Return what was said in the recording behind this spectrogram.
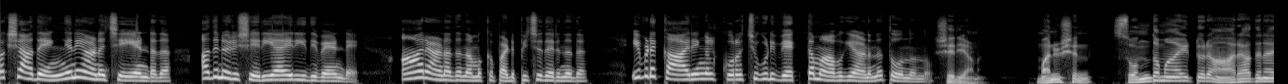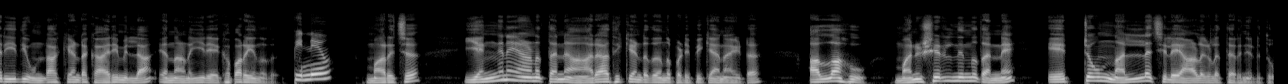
പക്ഷെ അതെങ്ങനെയാണ് ചെയ്യേണ്ടത്? അതിനൊരു ശരിയായ രീതി വേണ്ടേ? ആരാണത് നമുക്ക് പഠിപ്പിച്ചു തരുന്നത്? ഇവിടെ കാര്യങ്ങൾ കുറച്ചുകൂടി വ്യക്തമാവുകയാണെന്ന് തോന്നുന്നു. ശരിയാണ്. മനുഷ്യൻ സ്വന്തമായിട്ടൊരു ആരാധനാരീതി ഉണ്ടാക്കേണ്ട കാര്യമില്ല എന്നാണ് ഈ രേഖ പറയുന്നത്. പിന്നെയോ? മറിച്ച് എങ്ങനെയാണ് തന്നെ ആരാധിക്കേണ്ടതെന്ന് പഠിപ്പിക്കാനായിട്ട് അല്ലാഹു മനുഷ്യരിൽ നിന്ന് തന്നെ ഏറ്റവും നല്ല ചില ആളുകളെ തെരഞ്ഞെടുത്തു.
